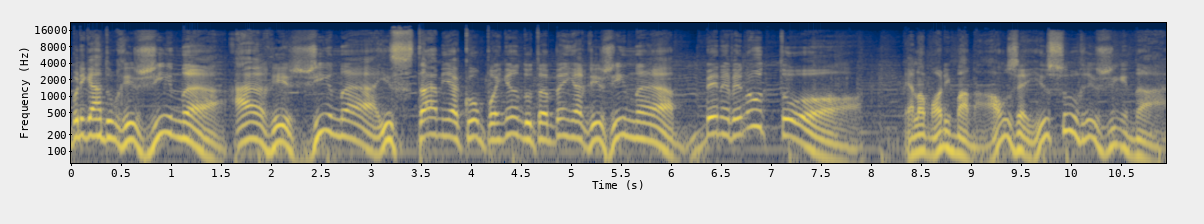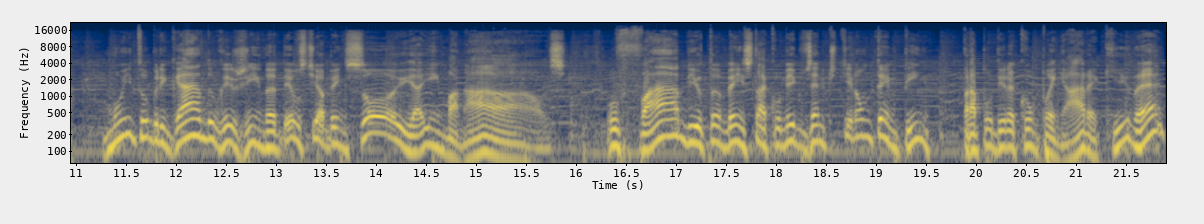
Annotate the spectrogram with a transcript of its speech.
Obrigado, Regina. A Regina está me acompanhando também, a Regina Benevenuto. Ela mora em Manaus, é isso, Regina? Muito obrigado, Regina. Deus te abençoe aí em Manaus. O Fábio também está comigo, dizendo que tirou um tempinho para poder acompanhar aqui, né?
